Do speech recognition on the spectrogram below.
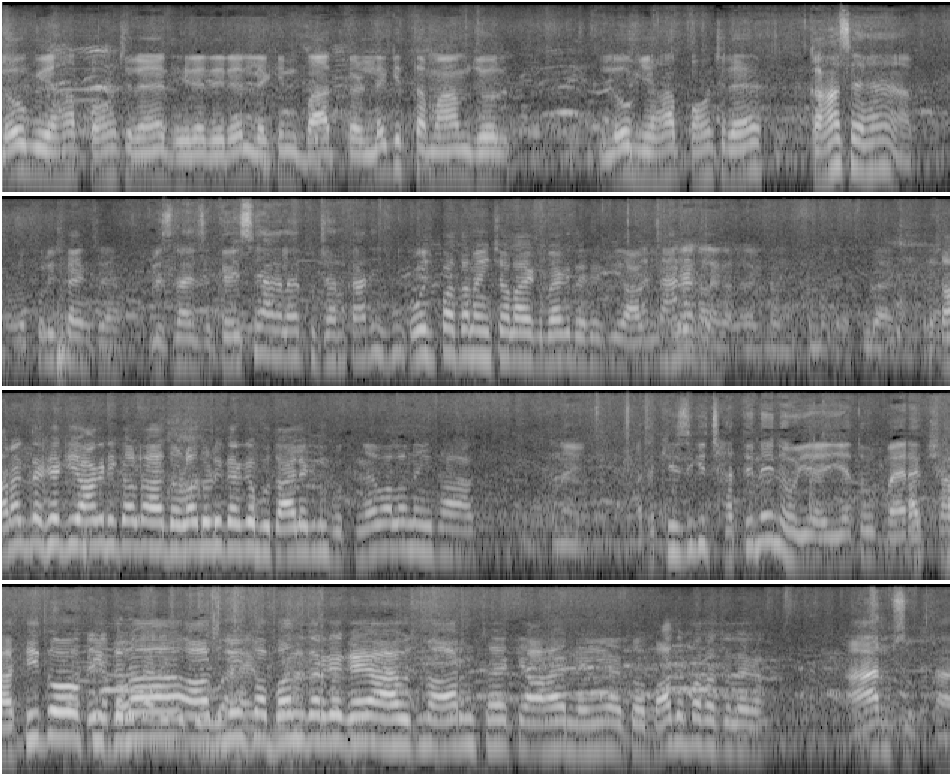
लोग यहाँ पहुँच रहे हैं धीरे धीरे लेकिन बात कर ले कि तमाम जो लोग यहाँ पहुँच रहे हैं कहाँ से हैं आप? पुलिस लाइन से पुलिस लाइन से। कैसे आग लगा कुछ जानकारी है? कुछ पता नहीं चला एक बैग देखे कि आग अचानक लगा एकदम पूरा अचानक देखे कि आग निकल रहा है दौड़ा दौड़ी करके बुताया लेकिन बुतने वाला नहीं था आग। नहीं। अच्छा किसी की क्षति नहीं हुई है? ये तो बैरक छाती तो कितना आदमी सब बंद करके गया है उसमें आर्म्स है क्या है नहीं है तो बाद में पता चलेगा। आर्म्स था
